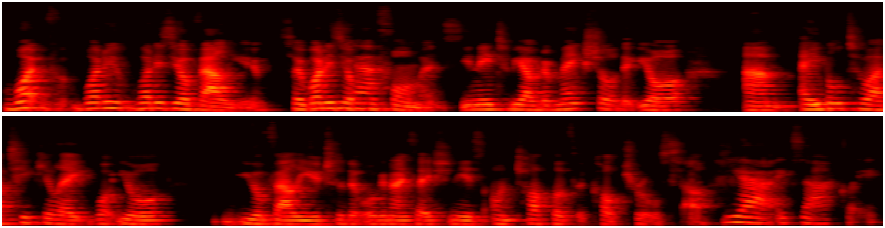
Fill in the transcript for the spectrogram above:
what what is, what is your value? So, what is your Yeah. performance? You need to be able to make sure that you're um, able to articulate what your your value to the organization is on top of the cultural stuff. Yeah, exactly.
